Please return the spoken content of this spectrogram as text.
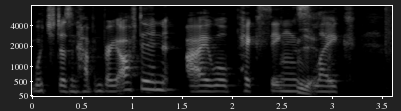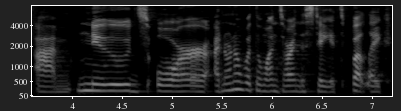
which doesn't happen very often, I will pick things yeah. like um, nudes or I don't know what the ones are in the states, but like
